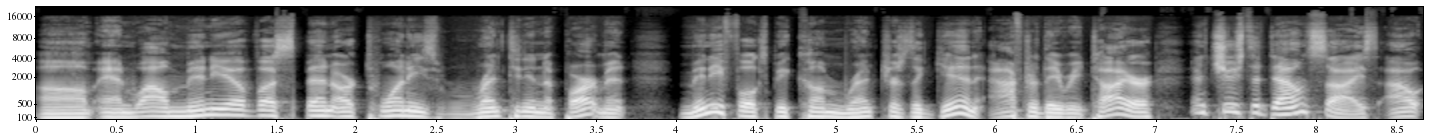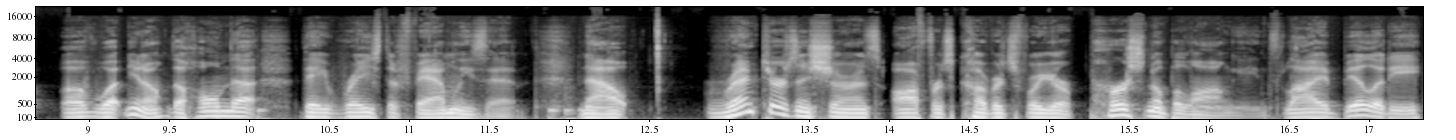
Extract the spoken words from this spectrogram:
Um, and while many of us spend our 20s renting an apartment, many folks become renters again after they retire and choose to downsize out of what, you know, the home that they raised their families in. Now, Renter's insurance offers coverage for your personal belongings, liability,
